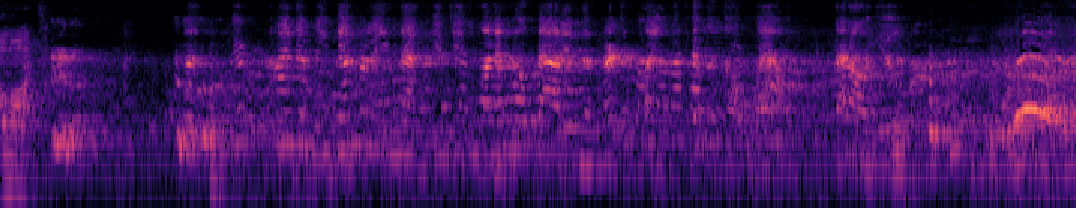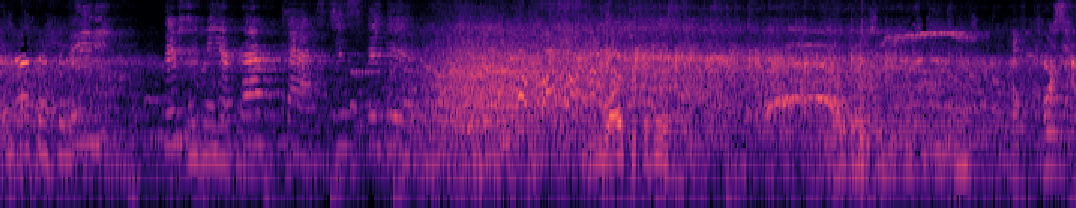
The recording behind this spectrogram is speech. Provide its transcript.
A lot. But we're kind of remembering that you didn't want to help out in the first place. oh, wow. Is that all you? Ladies, there should be a fast pass just for this. You watch it for this. I can't see the pieces. Of course I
